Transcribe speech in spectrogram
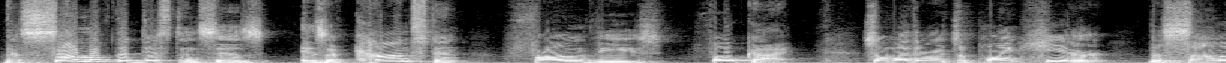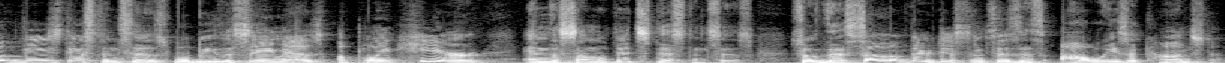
the sum of the distances is a constant from these foci. So whether it's a point here, the sum of these distances will be the same as a point here and the sum of its distances. So the sum of their distances is always a constant.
